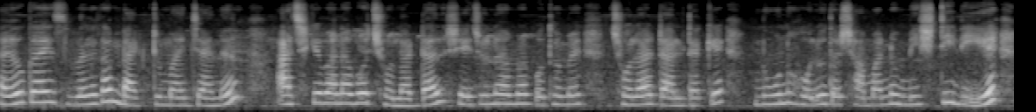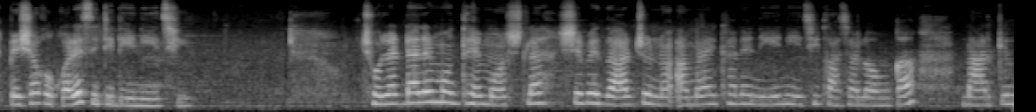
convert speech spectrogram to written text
Hello guys welcome back to my channel আজকে বানাবো ছোলার ডাল। সেই জন্য আমরা প্রথমে ছোলার ডালটাকে নুন, হলুদ আর সামান্য মিষ্টি দিয়ে প্রেশার কুকারে সিটি দিয়ে নিয়েছি। ছোলার ডালের মধ্যে মশলা হিসেবে দেওয়ার জন্য আমরা এখানে নিয়ে নিয়েছি কাঁচা লঙ্কা, নারকেল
